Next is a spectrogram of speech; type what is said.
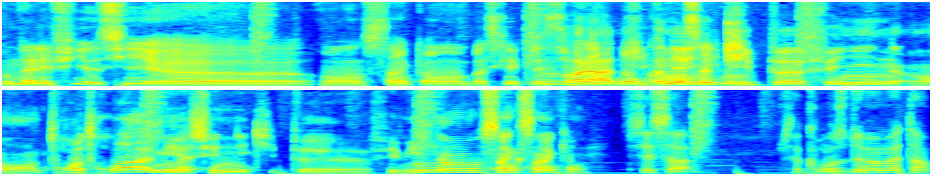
on a les filles aussi euh, en 5 en basket classique. Voilà, qui- donc qui on a une équipe euh, féminine en 3-3, mais Ouais. aussi une équipe euh, féminine en 5-5. hein. C'est ça. Ça commence demain matin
